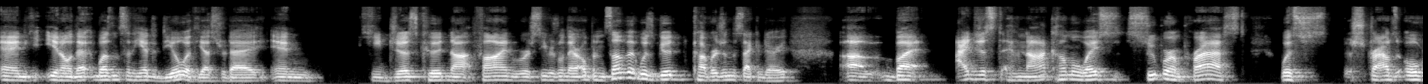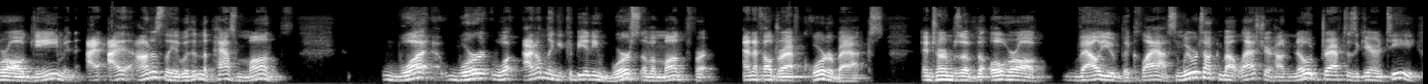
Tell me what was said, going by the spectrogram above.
And you know, that wasn't something he had to deal with yesterday. And he just could not find receivers when they're open. Some of it was good coverage in the secondary. Uh, but I just have not come away super impressed with Stroud's overall game. And I, I honestly, within the past month, what were what I don't think it could be any worse of a month for NFL draft quarterbacks in terms of the overall value of the class. And we were talking about last year how no draft is a guarantee.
